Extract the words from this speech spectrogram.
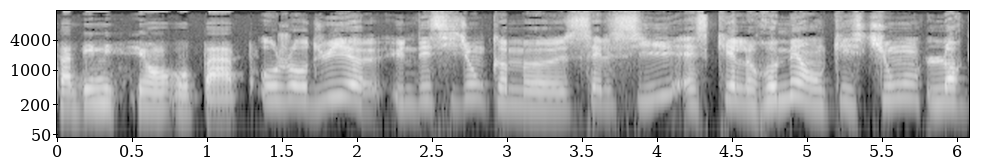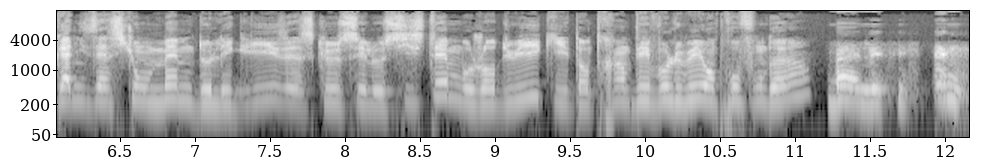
sa démission au pape. Aujourd'hui, euh, une décision comme euh, celle-ci, est-ce qu'elle remet en question l'organisation même de l'Église? Est-ce que c'est le système aujourd'hui qui est en train d'évoluer en profondeur ben, Le système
